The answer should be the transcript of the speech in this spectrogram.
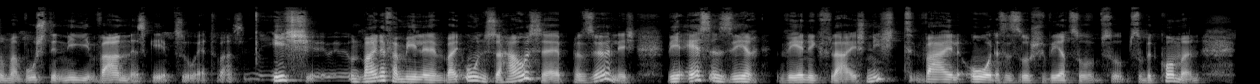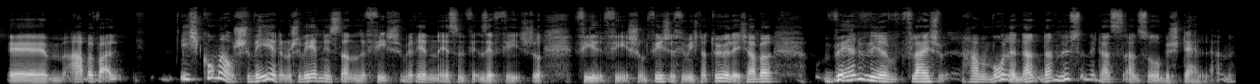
und man wusste nie, wann es gibt so etwas. Ich und meine Familie bei uns zu Hause persönlich, wir essen sehr wenig Fleisch. Nicht weil, oh, das ist so schwer zu, zu, zu bekommen, ähm, aber weil ich komme aus Schweden und Schweden ist dann Fisch. Wir reden essen sehr Fisch, so viel Fisch und Fisch ist für mich natürlich. Aber wenn wir Fleisch haben wollen, dann, dann müssen wir das also bestellen.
